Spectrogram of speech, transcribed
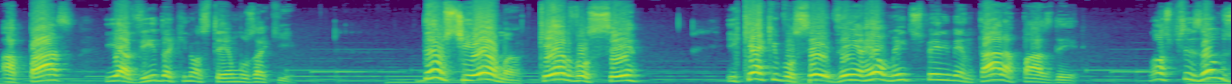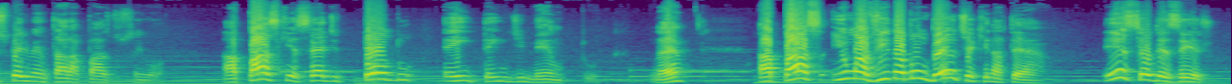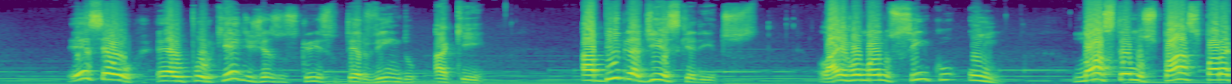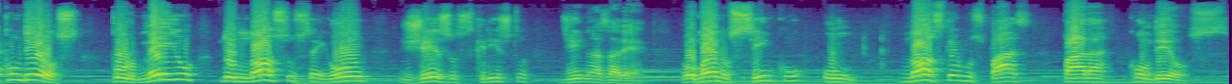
a paz e a vida que nós temos aqui. Deus te ama, quer você e quer que você venha realmente experimentar a paz dele. Nós precisamos experimentar a paz do Senhor. A paz que excede todo entendimento, né? A paz e uma vida abundante aqui na terra. Esse é o desejo. Esse é o, é o porquê de Jesus Cristo ter vindo aqui. A Bíblia diz, queridos, lá em Romanos 5, 1, nós temos paz para com Deus por meio do nosso Senhor Jesus Cristo de Nazaré. Romanos 5, 1. Nós temos paz para com Deus.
